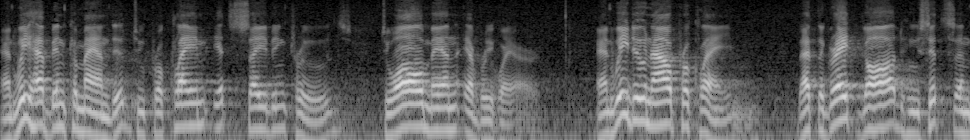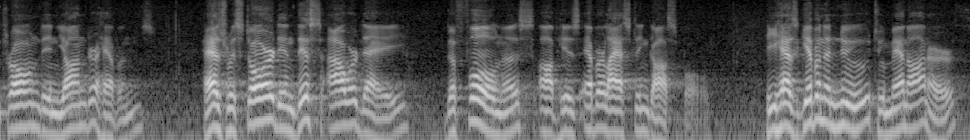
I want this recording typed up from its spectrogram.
And we have been commanded to proclaim its saving truths to all men everywhere. And we do now proclaim that the great God who sits enthroned in yonder heavens has restored in this our day the fullness of his everlasting gospel. He has given anew to men on earth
